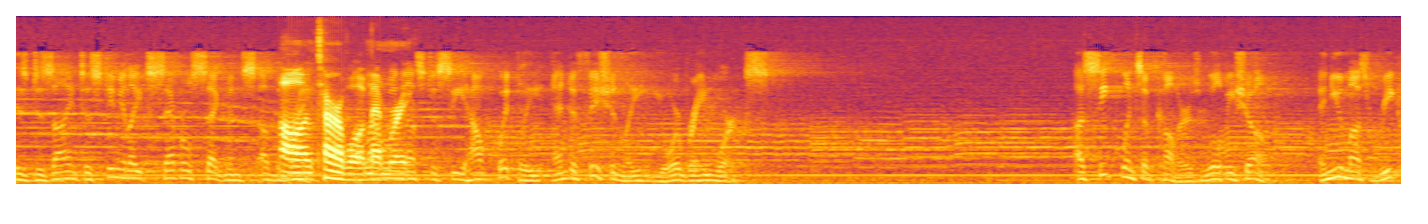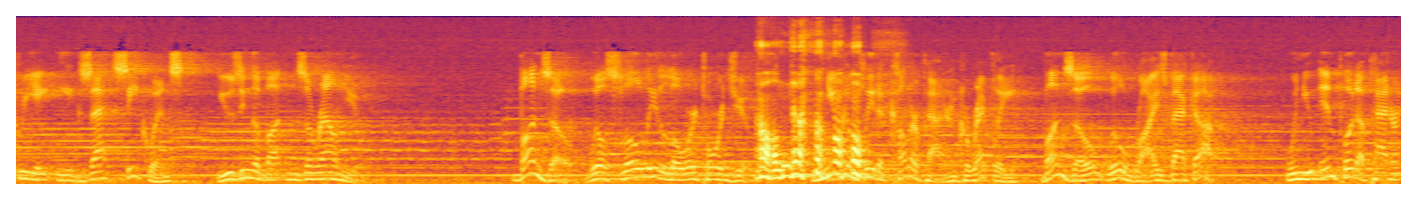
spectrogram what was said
Is designed to stimulate several segments of the Oh, brain, I'm terrible at memory. us to see how quickly and efficiently your brain works. A sequence of colors will be shown, and you must recreate the exact sequence using the buttons around you. Bunzo will slowly lower towards you. Oh no. When you complete a color pattern correctly, Bunzo will rise back up. When you input a pattern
